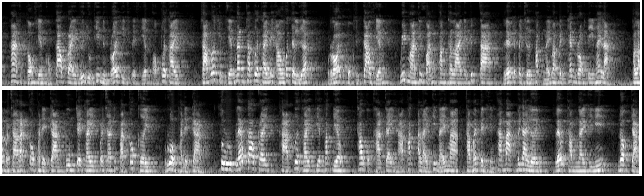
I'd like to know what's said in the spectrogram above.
152 เสียงของก้าวไกล หรืออยู่ที่ 141 เสียงของเพื่อไทย 310 เสียงนั่นถ้าเพื่อไทยไม่เอาก็จะเหลือ 169 เสียง วิมานที่ฝันพังทลายในพริบตา แล้วจะไปเชิญพรรคไหนมาเป็นแท่นรองตีนให้ล่ะ พลังประชารัฐก็เผด็จการภูมิใจไทยประชาธิปัตย์ก็เคยร่วมเผด็จการสรุปแล้วก้าวไกลขาดเพื่อไทยเพียงพักเดียว เท่ากับขาดใจหาพักอะไรที่ไหนมาทำให้เป็นเสียงข้างมากไม่ได้เลย แล้วทำไงทีนี้นอกจาก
